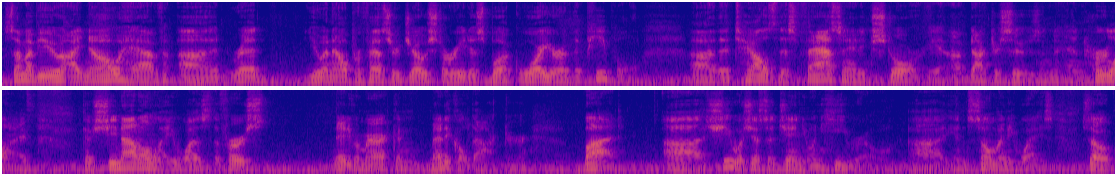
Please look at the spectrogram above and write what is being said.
Some of you I know have uh, read UNL professor Joe Starita's book, Warrior of the People, uh, that tells this fascinating story of Dr. Susan and her life, because she not only was the first Native American medical doctor, but uh, she was just a genuine hero uh, in so many ways. So,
